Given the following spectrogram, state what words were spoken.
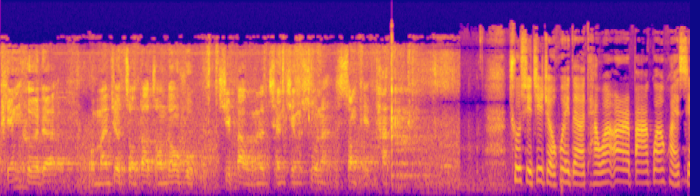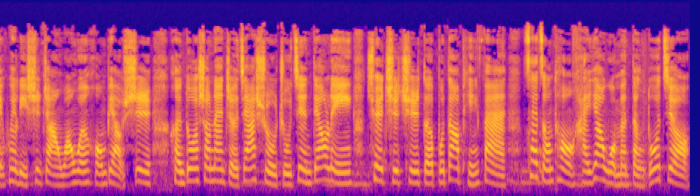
平和的，我们就走到总统府去把我们的陈情书呢送给他。出席记者会的台湾二二八关怀协会理事长王文宏表示，很多受难者家属逐渐凋零，却迟迟得不到平反。蔡总统还要我们等多久？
